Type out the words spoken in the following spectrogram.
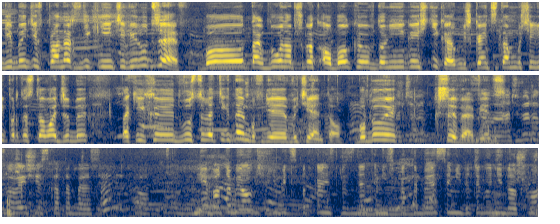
nie będzie w planach zniknięcie wielu drzew, bo tak było na przykład obok w Dolinie Gęśnika. Mieszkańcy tam musieli protestować, żeby takich e, 200-letnich dębów nie wycięto, bo były krzywe, więc A czy wy rozmawialiście z KTBS-em? Nie, bo to miało być być spotkanie z prezydentem i z KTBS-em i do tego nie doszło.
